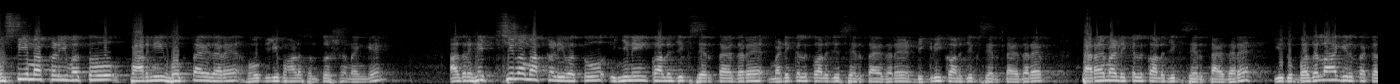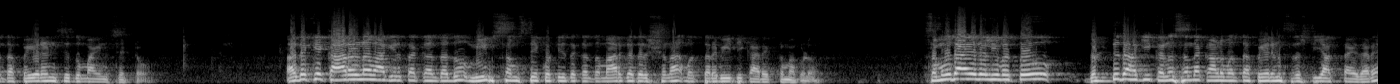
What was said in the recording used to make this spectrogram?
ಮುಸ್ಲಿಂ ಮಕ್ಕಳು ಇವತ್ತು ಫಾರ್ಮಿಗೆ ಹೋಗ್ತಾ ಇದ್ದಾರೆ, ಹೋಗ್ಲಿ ಬಹಳ ಸಂತೋಷ ನಂಗೆ. ಆದರೆ ಹೆಚ್ಚಿನ ಮಕ್ಕಳು ಇವತ್ತು ಇಂಜಿನಿಯರಿಂಗ್ ಕಾಲೇಜಿಗೆ ಸೇರ್ತಾ ಇದ್ದಾರೆ ಮೆಡಿಕಲ್ ಕಾಲೇಜಿಗೆ ಸೇರ್ತಾ ಇದ್ದಾರೆ ಡಿಗ್ರಿ ಕಾಲೇಜಿಗೆ ಸೇರ್ತಾ ಇದ್ದಾರೆ ಪ್ಯಾರಾಮೆಡಿಕಲ್ ಕಾಲೇಜಿಗೆ ಸೇರ್ತಾ ಇದ್ದಾರೆ. ಇದು ಬದಲಾಗಿರ್ತಕ್ಕಂಥ ಪೇರೆಂಟ್ಸ್ ಇದು ಮೈಂಡ್ ಸೆಟ್ಟು ಅದಕ್ಕೆ ಕಾರಣವಾಗಿರ್ತಕ್ಕಂಥದ್ದು ಮೀಪ್ ಸಂಸ್ಥೆ ಕೊಟ್ಟಿರ್ತಕ್ಕಂಥ ಮಾರ್ಗದರ್ಶನ ಮತ್ತು ತರಬೇತಿ ಕಾರ್ಯಕ್ರಮಗಳು. ಸಮುದಾಯದಲ್ಲಿ ಇವತ್ತು ದೊಡ್ಡದಾಗಿ ಕನಸನ್ನ ಕಾಣುವಂತ ಪೇರೆಂಟ್ಸ್ ಸೃಷ್ಟಿಯಾಗ್ತಾ ಇದ್ದಾರೆ.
